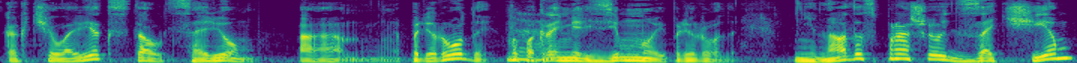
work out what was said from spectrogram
как человек стал царем а, природы, ну, по крайней мере, земной природы, не надо спрашивать, зачем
